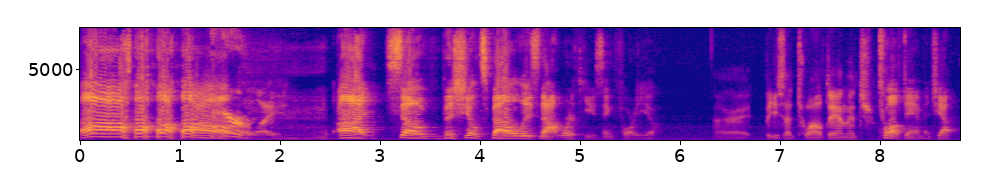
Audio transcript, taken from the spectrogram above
Oh! Barely. Uh, so the shield spell is not worth using for you. All right, but you said twelve damage. 12 damage, yep.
